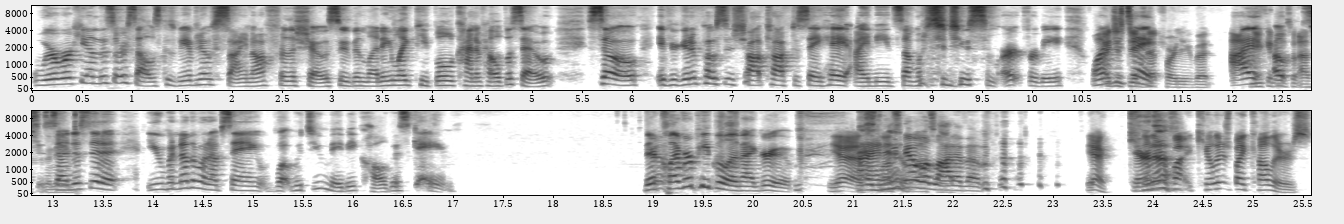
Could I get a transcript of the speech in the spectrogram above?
We're working on this ourselves because we have no sign off for the show. So we've been letting like people kind of help us out. So if you're going to post in Shop Talk to say, "Hey, I need someone to do some art for me," why I don't you just did say, that for you, but I You can oh, also ask for the so I name. just did it. You can put another one up saying, "What would you maybe call this game?" They're Yeah. clever people in that group. Yeah, I it's know. know a lot of them. Yeah, Fair killer by, killers by colors.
